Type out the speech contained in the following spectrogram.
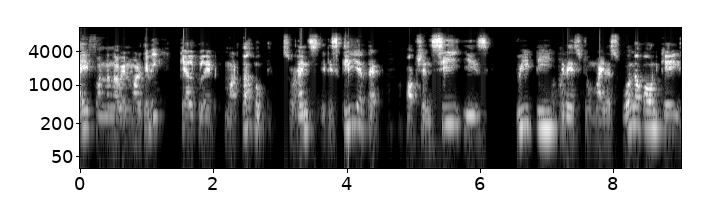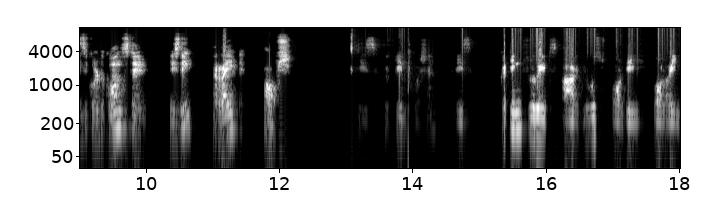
ಲೈಫ್ ಅನ್ನ ನಾವೇನ್ ಮಾಡ್ತೀವಿ ಕ್ಯಾಲ್ಕುಲೇಟ್ ಮಾಡ್ತಾ ಹೋಗ್ತೀವಿ ಸೊ ಹೆನ್ಸ್ ಇಟ್ ಇಸ್ ಕ್ಲಿಯರ್ ದಟ್ ಆಪ್ಷನ್ ಸಿ ಈಸ್ ವಿ ಟಿ ರೇಸ್ ಟು ಮೈನಸ್ ಒನ್ ಅಪೌನ್ ಕೆ ಇಸ್ equal to constant is the right option. Is 15th question is cutting fluids are used for the following.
